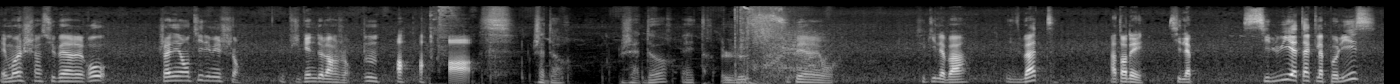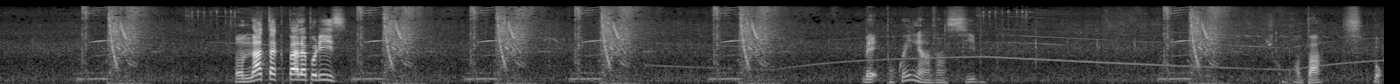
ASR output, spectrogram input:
Et moi, je suis un super-héros. J'anéantis les méchants. Et puis, je gagne de l'argent. Ah, ah, ah. J'adore. J'adore être le super-héros. C'est qui là-bas? Ils se battent? Attendez. Si, la... si lui attaque la police... On n'attaque pas la police Mais pourquoi il est invincible? Je comprends pas. Bon,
